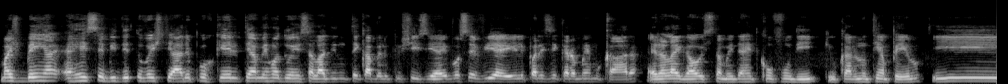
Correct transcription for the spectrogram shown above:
mais bem recebido dentro do vestiário, porque ele tem a mesma doença lá de não ter cabelo que o Shazier. Aí você via ele, parecia que era o mesmo cara. Era legal isso também da gente confundir, que o cara não tinha pelo. E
